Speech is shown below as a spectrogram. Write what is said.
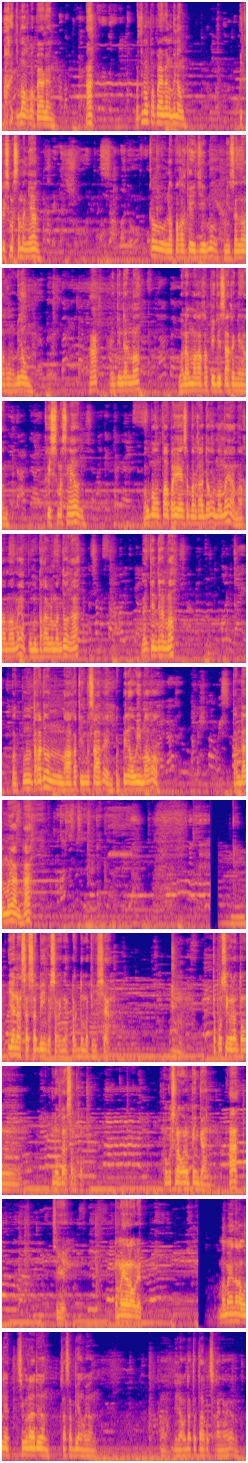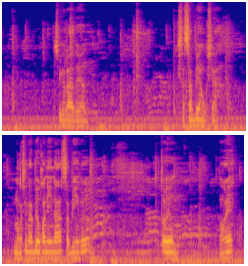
Bakit di mo ako papayagan? Ha? Ba't di mo papayagan uminom? May Christmas naman ngayon. Ikaw, napaka-KG mo. Minsan lang ako uminom. Ha? Naintindihan mo? Walang makakapigil sa akin ngayon. Christmas ngayon. Huwag mo akong papahiyan sa barkada ko mamaya. Maka mamaya, pumunta ka na naman doon, ha? Naintindihan mo? Pag pumunta ka doon, makakatingin mo sa akin. Pag pinauwi mo ako, tandaan mo yan, ha? Yan ang sasabihin ko sa kanya pag dumating siya. Hmm. Tapusin ko lang tong inugasan ko. Hugas lang ako ng pinggan. Ha? Sige. Mamaya na lang ulit. Mamaya na lang ulit. Sigurado yon. Sasabihan ko yon. Oh, di na ako natatakot sa kanya ngayon. Sigurado yon. Sasabihan ko siya. Mga sinabi ko kanina, sabihin ko yon. Totoo yun. Okay?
